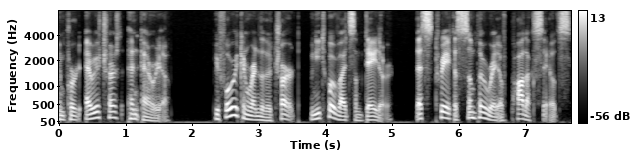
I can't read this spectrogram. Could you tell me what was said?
Import area chart and area. Before we can render the chart, we need to provide some data. Let's create a simple array of product sales.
